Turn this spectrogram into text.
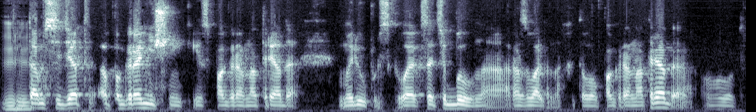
угу. там сидят пограничники из погранотряда Мариупольского. Я, кстати, был на развалинах этого погранотряда. Вот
